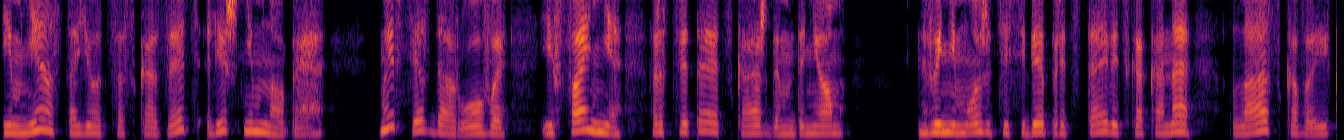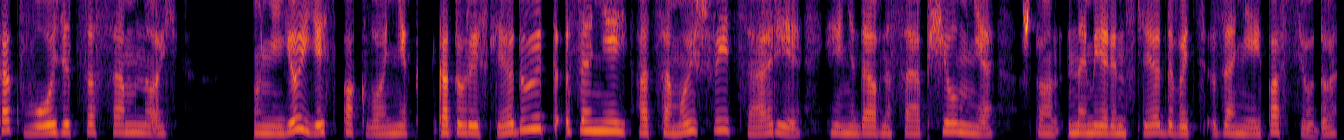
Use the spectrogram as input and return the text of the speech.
и мне остается сказать лишь немногое. Мы все здоровы, и Фанни расцветает с каждым днем. Вы не можете себе представить, как она ласкова и как возится со мной. У нее есть поклонник, который следует за ней от самой Швейцарии и недавно сообщил мне, что он намерен следовать за ней повсюду.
